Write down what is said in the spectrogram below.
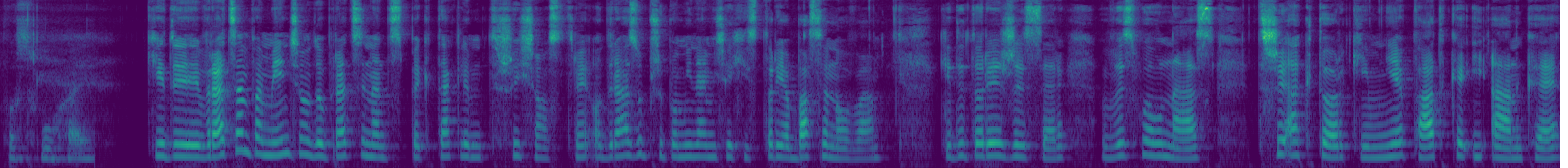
posłuchaj. Kiedy wracam pamięcią do pracy nad spektaklem Trzy Siostry, od razu przypomina mi się historia basenowa, kiedy to reżyser wysłał nas, trzy aktorki, mnie, Patkę i Ankę,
